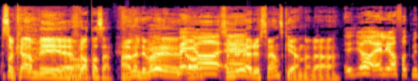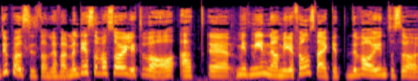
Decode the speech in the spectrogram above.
Så kan vi eh, prata sen. Ja, men det var ju, Men ja. jag, Så nu eh, är du svensk igen eller? Ja, eller jag har fått mitt uppehållstillstånd i alla fall. Men det som var sorgligt var att eh, mitt minne av Migrationsverket, det var ju inte så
